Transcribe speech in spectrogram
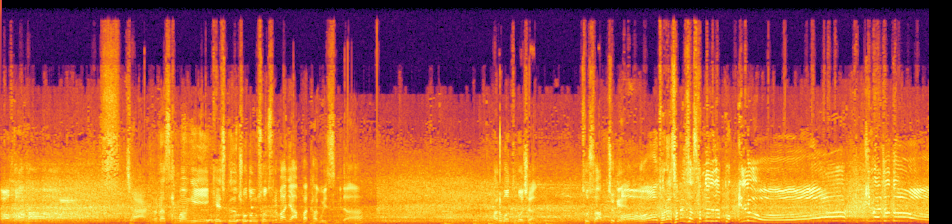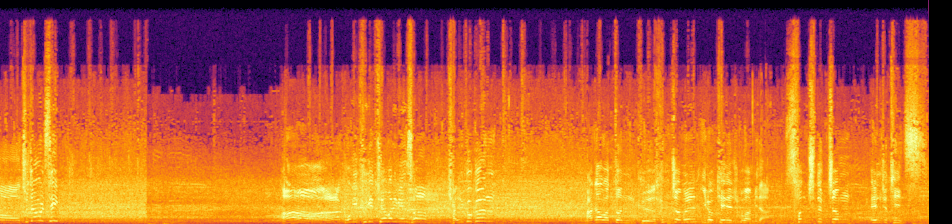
아하. 자 그러나 상황이 계속해서 조동 선수를 많이 압박하고 있습니다. 바로 버트 모션 투수 앞쪽에 어. 어, 돌아서면서 3루를 잡고 1루 이마저도 주자울 세입 아, 공이 크게 튀어버리면서 결국은 막아왔던 그 한 점을 이렇게 내주고 맙니다. 선취 득점 LG 트윈스 두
